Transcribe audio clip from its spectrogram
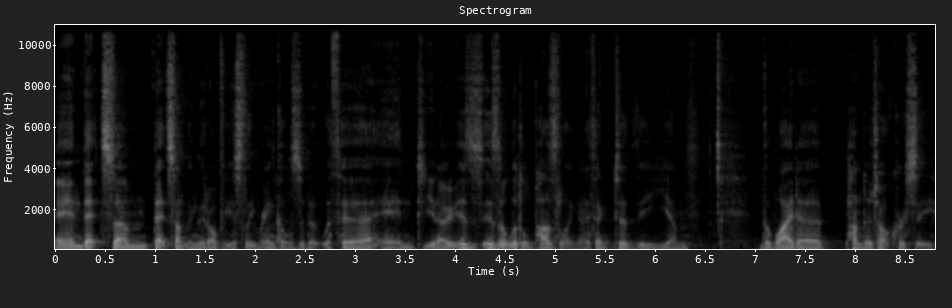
and that's um that's something that obviously rankles a bit with her, and you know is is a little puzzling, I think, to the um, the wider punditocracy.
